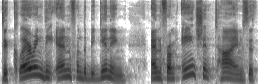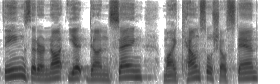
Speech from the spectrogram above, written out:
declaring the end from the beginning, and from ancient times the things that are not yet done, saying, My counsel shall stand,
